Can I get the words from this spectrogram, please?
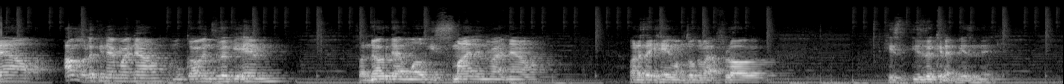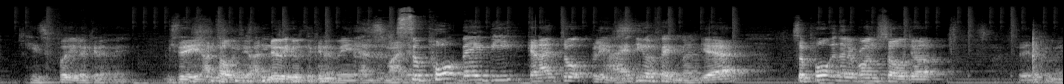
Now, I'm not looking at him right now. I'm going to look at him. So I know damn well he's smiling right now. When I say him, I'm talking about Flo. He's, he's looking at me, isn't he? He's fully looking at me. You see, I told you, I knew he was looking at me and smiling. Support, baby. Can I talk, please? I do your thing, man. Yeah? Supporting the LeBron soldier. See, look at me.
